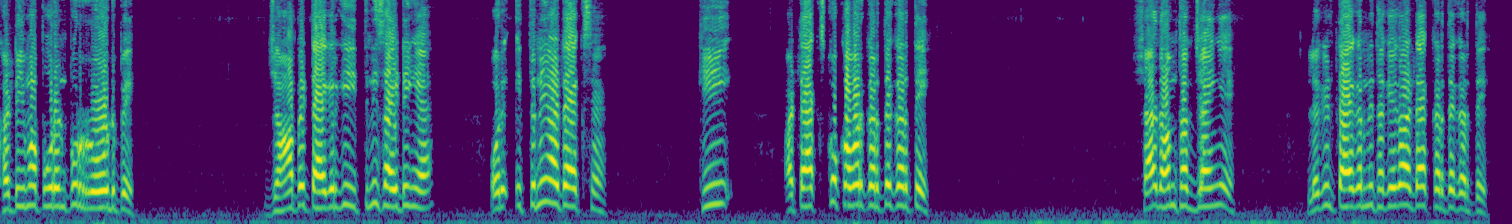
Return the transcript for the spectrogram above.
Khatima Puranpur road पे, जहाँ पे टाइगर की इतनी साइटिंग है और इतने अटैक्स हैं कि अटैक्स को कवर करते करते शायद हम थक जाएँगे, लेकिन टाइगर नहीं थकेगा अटैक करते करते।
